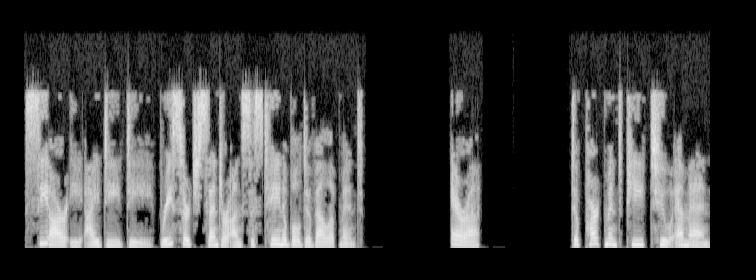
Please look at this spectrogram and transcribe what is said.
CREIDD Research Center on Sustainable Development ERA Department P2MN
